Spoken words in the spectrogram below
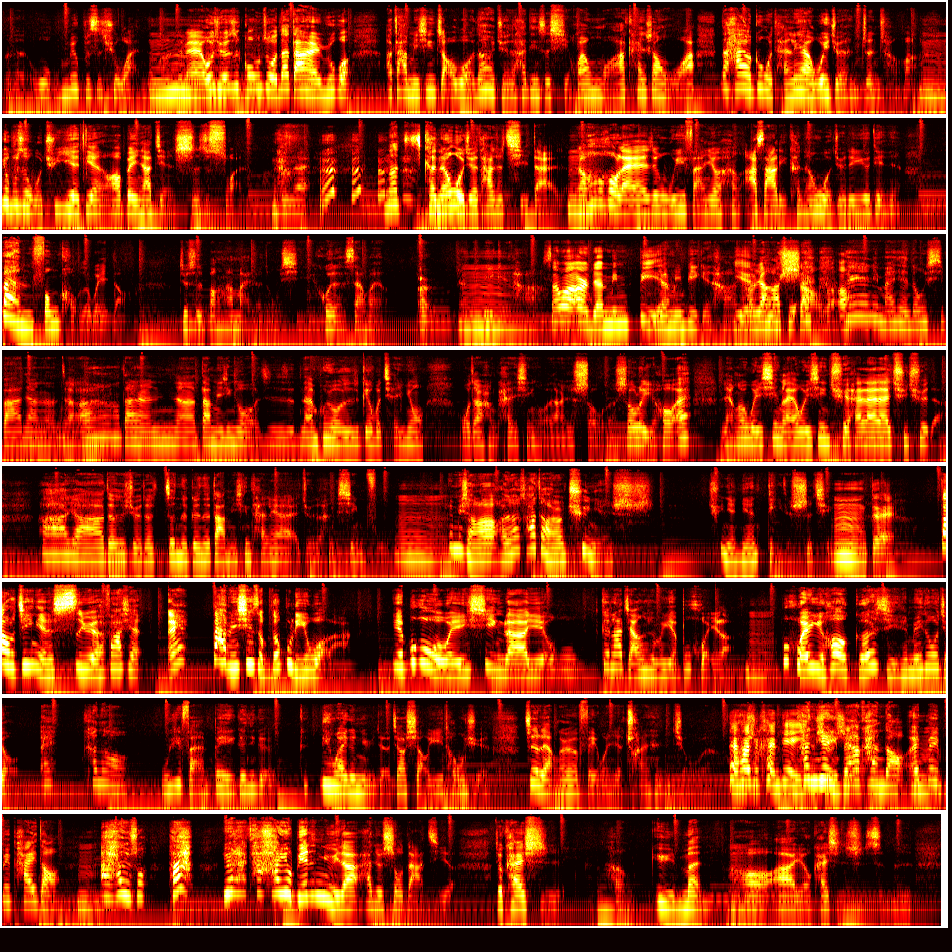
呃，我我们又不是去玩的嘛，嗯、对不对？我觉得是工作。嗯、那当然，如果啊大明星找我，那我觉得他一定是喜欢我啊，看上我啊，那他要跟我谈恋爱，我也觉得很正常嘛。嗯、又不是我去夜店，然后被人家捡尸就算了嘛，对不对？那可能我觉得他是期待的。嗯、然后后来这个吴亦凡又很阿萨里，可能我觉得有点点半封口的味道，就是帮他买了东西，汇了三万。二人民币给他三万二人民币，人民币给他，也让他去少了。哎呀，你买点东西吧，这样这样子啊。当然啊，大明星给我就是男朋友给我钱用，我当然很开心，我当然就收了。收了以后，哎，两个微信来微信去，还来来去去的。哎呀，都是觉得真的跟那大明星谈恋爱，觉得很幸福。嗯，就没想到，好像他好像去年是去年年底的事情。嗯，对。到了今年的四月，发现哎，大明星怎么都不理我了。也不跟我微信了，也我跟他讲什么也不回了。嗯，不回以后，隔了几天没多久，哎，看到吴亦凡被跟那个跟另外一个女的叫小一同学，这两个人的绯闻也传很久了。带他去看电影，看电影被他看到，哎，被被拍到，嗯。啊，他就说啊，原来他还有别的女的，他就受打击了，就开始很郁闷，然后啊，又开始是什么。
